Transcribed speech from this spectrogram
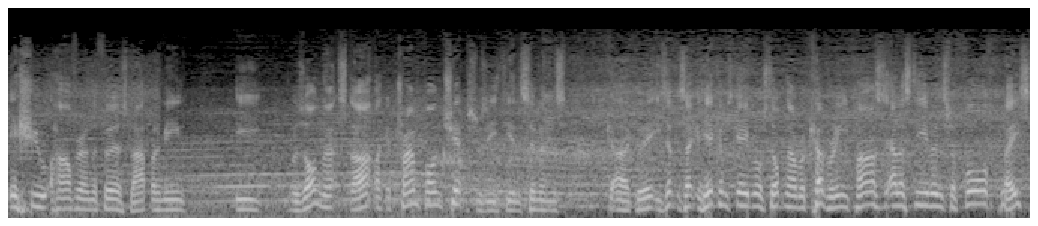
issue halfway around the first lap. But I mean, he was on that start like a tramp on chips. Was Ethan Simmons? Uh, he's up the second. Here comes Gabriel Stilp now recovering. He passes Ella Stevens for fourth place.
